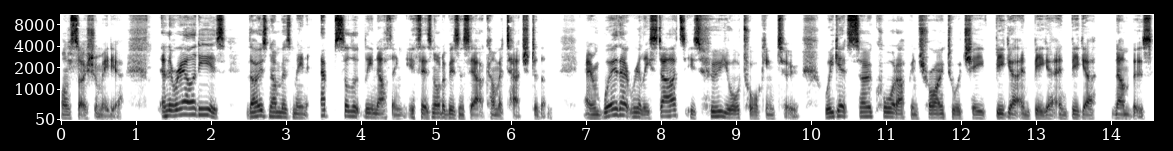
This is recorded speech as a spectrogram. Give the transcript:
on social media. And the reality is, those numbers mean absolutely nothing if there's not a business outcome attached to them. And where that really starts is who you're talking to. We get so caught up in trying to achieve bigger and bigger and bigger numbers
